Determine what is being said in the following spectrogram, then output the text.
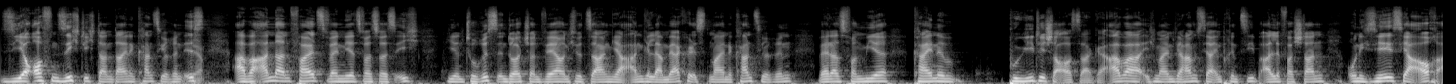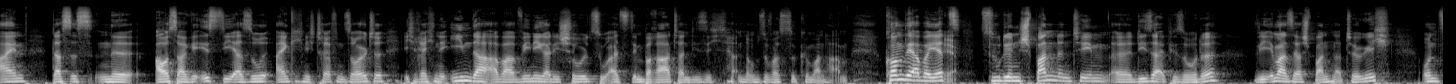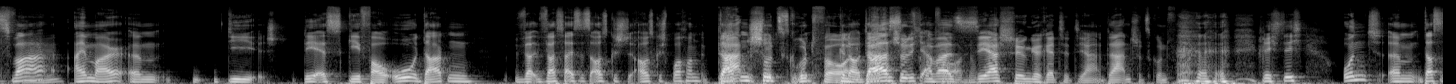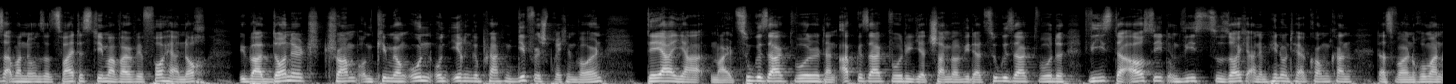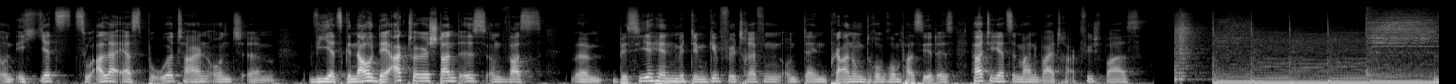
sie ja offensichtlich dann deine Kanzlerin ist, aber andernfalls, wenn jetzt was weiß ich hier ein Tourist in Deutschland wäre und ich würde sagen, ja, Angela Merkel ist meine Kanzlerin, wäre das von mir keine politische Aussage. Aber ich meine, wir haben es ja im Prinzip alle verstanden und ich sehe es ja auch ein, dass es eine Aussage ist, die er so eigentlich nicht treffen sollte. Ich rechne ihm da aber weniger die Schuld zu als den Beratern, die sich dann um sowas zu kümmern haben. Kommen wir aber jetzt ja. zu den spannenden Themen äh, dieser Episode. Wie immer sehr spannend natürlich. Und zwar mhm. einmal ähm, die DSGVO, Daten was heißt es ausges ausgesprochen? Datenschutzgrundverordnung. Genau, da hast du dich aber sehr schön gerettet, ja. Datenschutzgrundverordnung. Richtig. Und ähm, das ist aber nur unser zweites Thema, weil wir vorher noch über Donald Trump und Kim Jong-un und ihren geplanten Gipfel sprechen wollen, der ja mal zugesagt wurde, dann abgesagt wurde, jetzt scheinbar wieder zugesagt wurde. Wie es da aussieht und wie es zu solch einem Hin und Her kommen kann, das wollen Roman und ich jetzt zuallererst beurteilen und ähm, wie jetzt genau der aktuelle Stand ist und was ähm, bis hierhin mit dem Gipfeltreffen und den Planungen drumherum passiert ist, hört ihr jetzt in meinem Beitrag. Viel Spaß!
